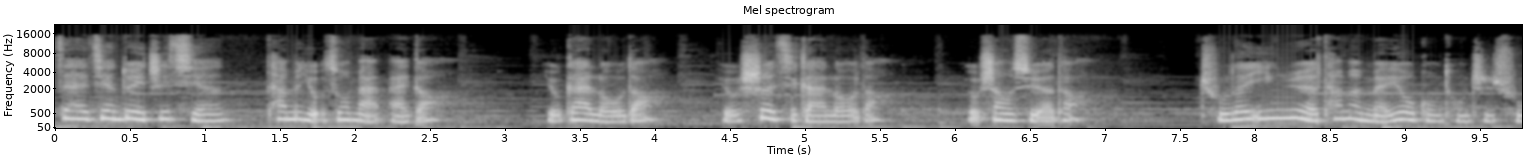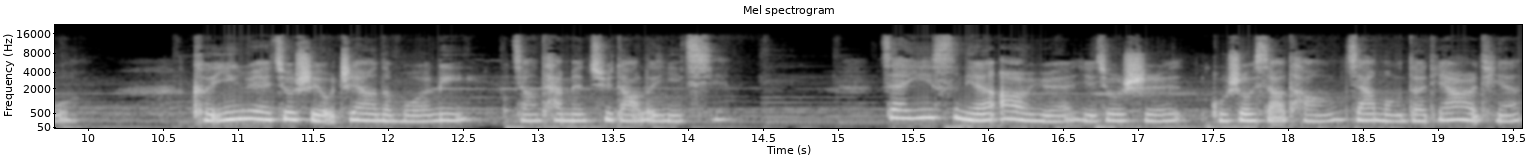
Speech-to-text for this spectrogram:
在建队之前，他们有做买卖的，有盖楼的，有设计盖楼的，有上学的。除了音乐，他们没有共同之处。可音乐就是有这样的魔力，将他们聚到了一起。在一四年二月，也就是鼓手小唐加盟的第二天，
